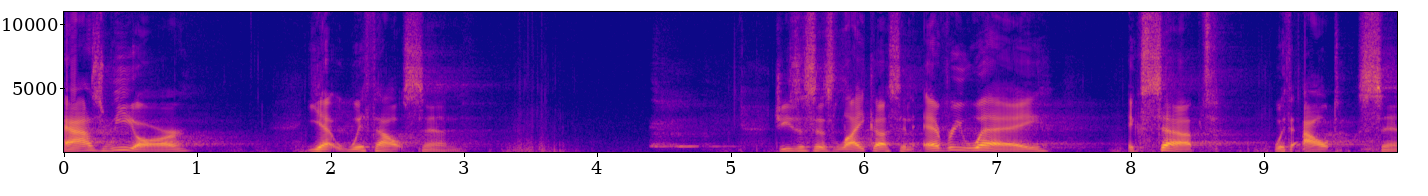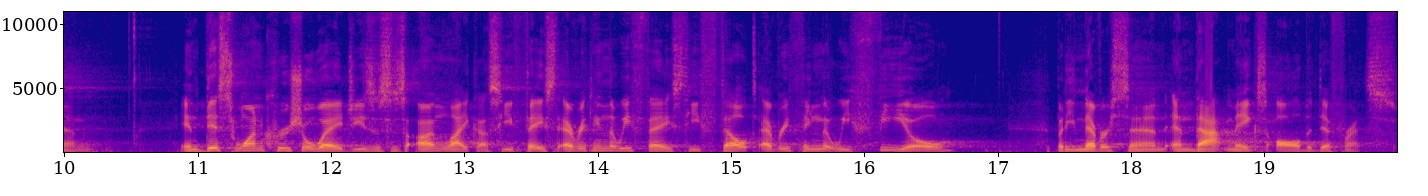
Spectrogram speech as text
As we are, yet without sin. Jesus is like us in every way, except without sin. In this one crucial way, Jesus is unlike us. He faced everything that we faced, he felt everything that we feel, but he never sinned, and that makes all the difference.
